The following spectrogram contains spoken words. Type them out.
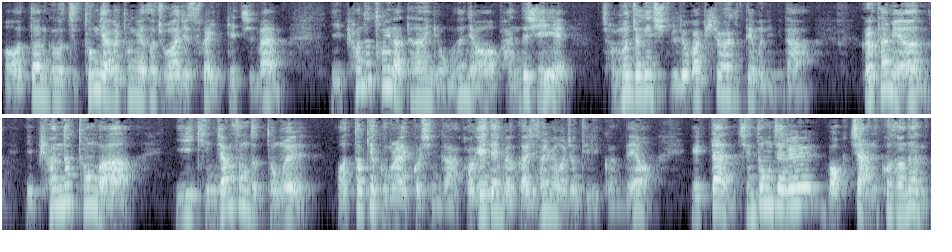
어떤 그 두통약을 통해서 좋아질 수가 있겠지만 이 편두통이 나타나는 경우는요 반드시 전문적인 진료가 필요하기 때문입니다. 그렇다면 이 편두통과 이 긴장성 두통을 어떻게 구분할 것인가 거기에 대해 몇 가지 설명을 좀 드릴 건데요. 일단 진통제를 먹지 않고서는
